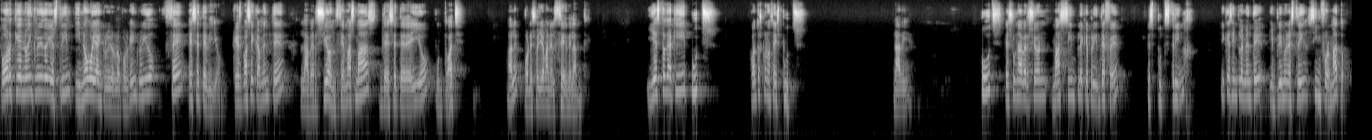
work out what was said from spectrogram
porque no he incluido IOStream y no voy a incluirlo, porque he incluido CSTDIO, que es básicamente la versión C++ de stdio.h, ¿vale? Por eso llevan el C delante. Y esto de aquí, puts, ¿cuántos conocéis puts? Nadie. Puts es una versión más simple que printf, es putstring, y que simplemente imprime un string sin formato.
